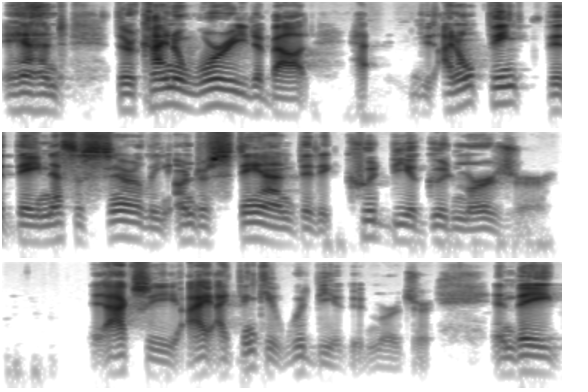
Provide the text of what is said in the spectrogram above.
And they're kind of worried about. I don't think that they necessarily understand that it could be a good merger. Actually, I, I think it would be a good merger, and they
